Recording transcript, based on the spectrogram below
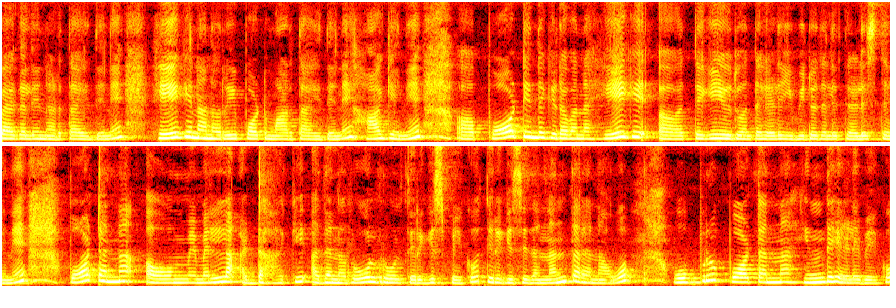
ಬ್ಯಾಗಲ್ಲಿ ನಡ್ತಾ ಇದ್ದೇನೆ. ಹೇಗೆ ನಾನು ರೀಪಾಟ್ ಮಾಡ್ತಾ ಇದ್ದೇನೆ? ಹಾಗೆಯೇ ಪಾಟಿಂದ ಗಿಡವನ್ನು ಹೇಗೆ ತೆಗೆಯುವುದು ಅಂತ ಹೇಳಿ ಈ ವಿಡಿಯೋದಲ್ಲಿ ತಿಳಿಸ್ತೇನೆ. ಪಾಟನ್ನು ಒಮ್ಮೆ ಮೆಲ್ಲ ಅಡ್ಡ ಹಾಕಿ ಅದನ್ನು ರೋಲ್ ರೋಲ್ ತಿರುಗಿಸಬೇಕು. ತಿರುಗಿಸಿದ ನಂತರ ನಾವು ಒಬ್ಬರು ಪಾಟನ್ನು ಹಿಂದೆ ಎಳೆಬೇಕು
